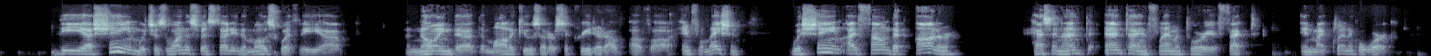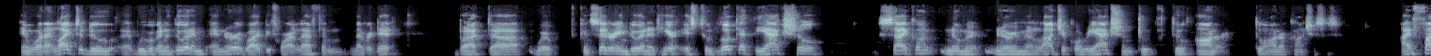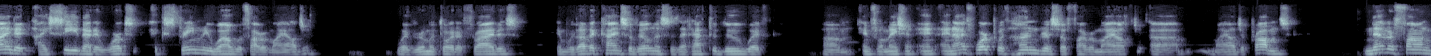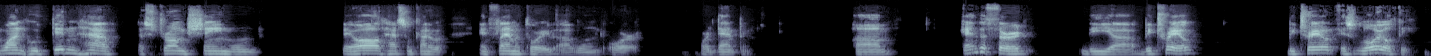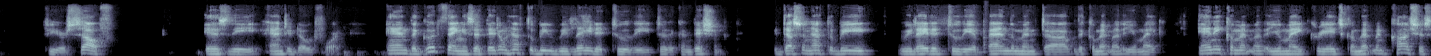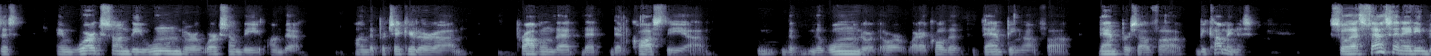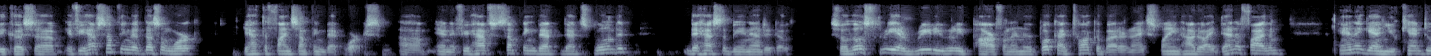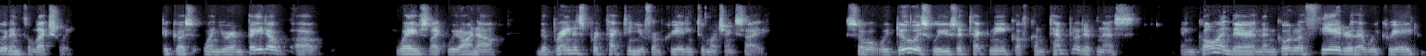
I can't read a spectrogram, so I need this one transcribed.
the uh, shame, which is one that's been studied the most with the uh, knowing the the molecules that are secreted of, of inflammation. With shame, I found that honor has an anti inflammatory effect in my clinical work. And what I like to do, uh, we were going to do it in, in, Uruguay before I left and never did, but uh, we're considering doing it here, is to look at the actual psychoneurological reaction to, to honor, to honor consciousness. I find it, I see that it works extremely well with fibromyalgia, with rheumatoid arthritis, and with other kinds of illnesses that have to do with um, inflammation. And, and I've worked with hundreds of fibromyalgia uh, myalgia problems, never found one who didn't have a strong shame wound. They all had some kind of inflammatory uh, wound or, or damping. Um, and the third, the uh, betrayal. Betrayal is loyalty to yourself, is the antidote for it. And the good thing is that they don't have to be related to the to the condition. It doesn't have to be related to the abandonment, uh, the commitment that you make. Any commitment that you make creates commitment consciousness and works on the wound or works on the on the on the particular um, problem that that that caused the uh, the, the wound or, or what I call the damping of uh, dampers of uh, becomingness. So that's fascinating because uh, if you have something that doesn't work, you have to find something that works. Uh, and if you have something that that's wounded, there has to be an antidote. So those three are really, really powerful. And in the book, I talk about it and I explain how to identify them. And again, you can't do it intellectually because when you're in beta uh, waves like we are now, the brain is protecting you from creating too much anxiety. So what we do is we use a technique of contemplativeness and go in there and then go to a theater that we create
